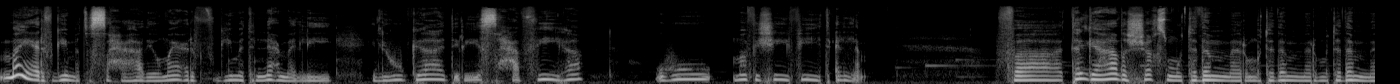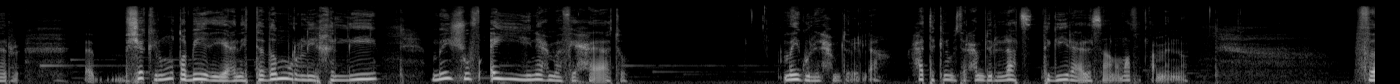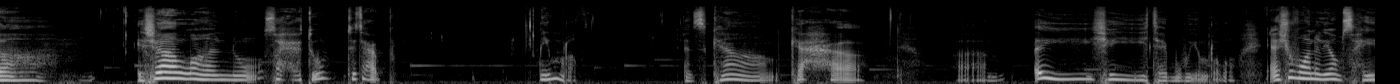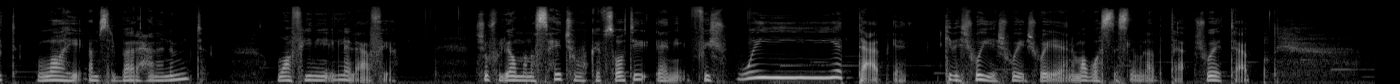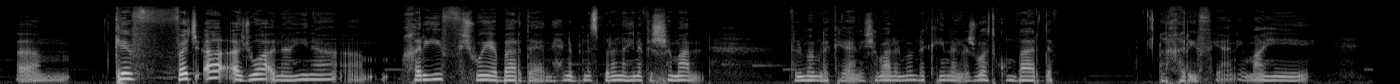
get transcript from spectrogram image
ما يعرف قيمة الصحة هذه وما يعرف قيمة النعمة اللي اللي هو قادر يصحى فيها وهو ما في شيء فيه يتألم. فتلقى هذا الشخص متذمر متذمر متذمر بشكل مو طبيعي. يعني التذمر اللي يخليه ما يشوف أي نعمة في حياته. ما يقول الحمد لله. حتى كلمة الحمد لله ثقيلة على لسانه ما تطلع منه. ف يشاء الله أنه صحته تتعب. يمرض. أزكام كحة أي شيء يتعب ويمرضه يعني شوفوا أنا اليوم صحيت والله أمس البارح أنا نمت وما فيني إلا العافية. شوفوا اليوم أنا صحيت شوفوا كيف صوتي. يعني في شوية تعب يعني كذا شوية شوية شوية يعني ما أبغى أستسلم لهذا التعب شوية تعب. كيف فجأة أجواءنا هنا خريف شوية باردة يعني إحنا بالنسبة لنا هنا في الشمال في المملكة يعني شمال المملكة هنا الأجواء تكون باردة. الخريف يعني ما هي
